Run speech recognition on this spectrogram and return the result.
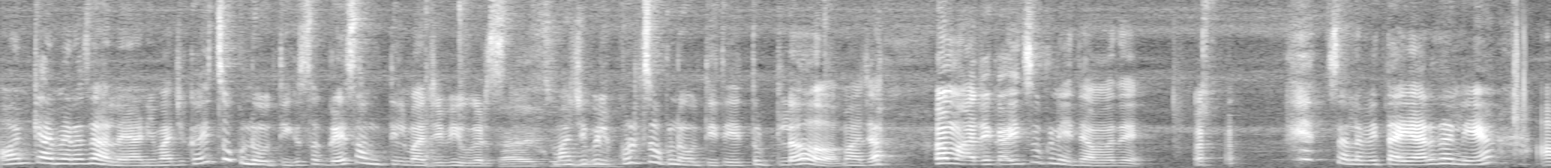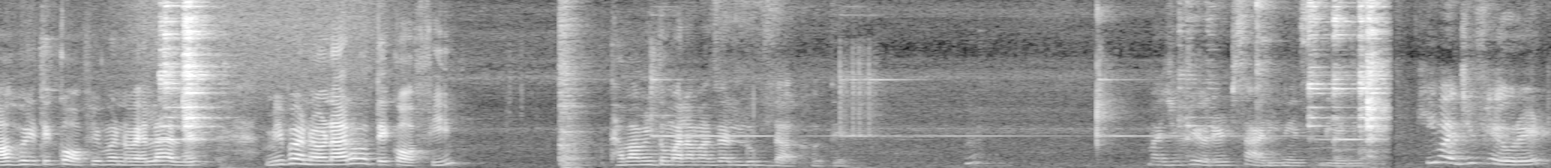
ऑन कॅमेरा झालाय आणि माझी काही चूक नव्हती. सगळे सांगतील माझे व्ह्युअर्स माझी? बिलकुल चूक नव्हती. ते तुटलं. माझ्या माझे काही चूक नाही त्यामध्ये. चला मी तयार झाली आहे. आहो इथे कॉफी बनवायला आले. मी बनवणार होते कॉफी थांबा मी तुम्हाला माझा लुक दाखवते? माझी फेवरेट साडी नेसली आहे मी. ही माझी फेवरेट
